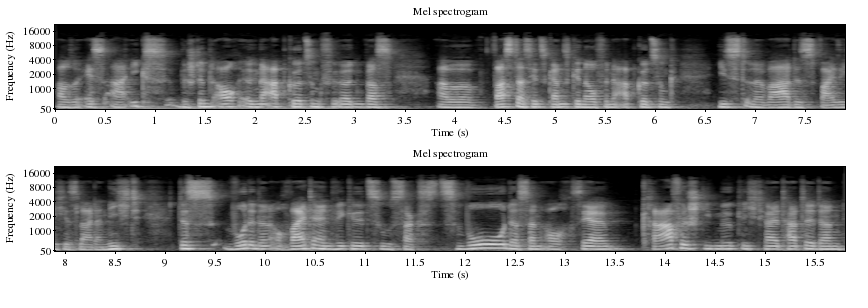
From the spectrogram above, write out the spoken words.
also SAX, bestimmt auch irgendeine Abkürzung für irgendwas. Aber was das jetzt ganz genau für eine Abkürzung ist oder war, das weiß ich jetzt leider nicht. Das wurde dann auch weiterentwickelt zu SAX 2, das dann auch sehr grafisch die Möglichkeit hatte, dann,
